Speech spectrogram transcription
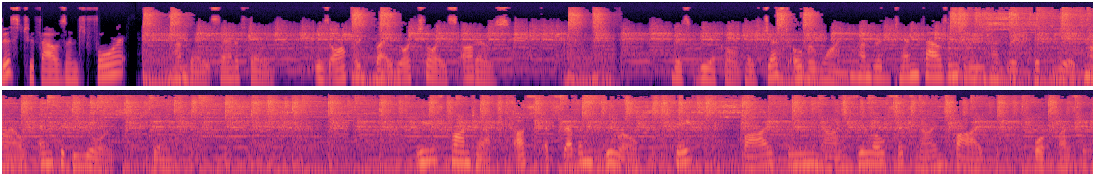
This 2004 Hyundai Santa Fe is offered by Your Choice Autos. This vehicle has just over 110,358 miles and could be yours today. Please contact us at 708-539-0695 for pricing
